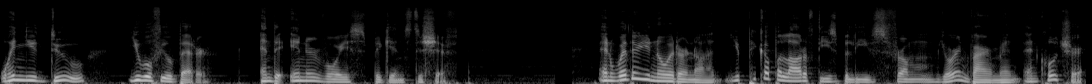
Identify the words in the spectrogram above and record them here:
when you do, you will feel better, and the inner voice begins to shift. And whether you know it or not, you pick up a lot of these beliefs from your environment and culture.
